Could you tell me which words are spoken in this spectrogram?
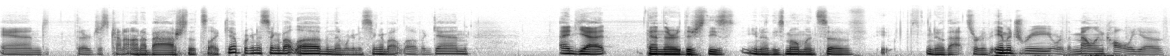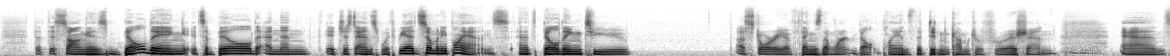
and they're just kind of unabashed. That's like, yep, we're gonna sing about love, and then we're gonna sing about love again, and yet then there there's these you know these moments of you know that sort of imagery or the melancholy of that this song is building it's a build and then it just ends with we had so many plans. And it's building to a story of things that weren't built, plans that didn't come to fruition, mm-hmm. And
